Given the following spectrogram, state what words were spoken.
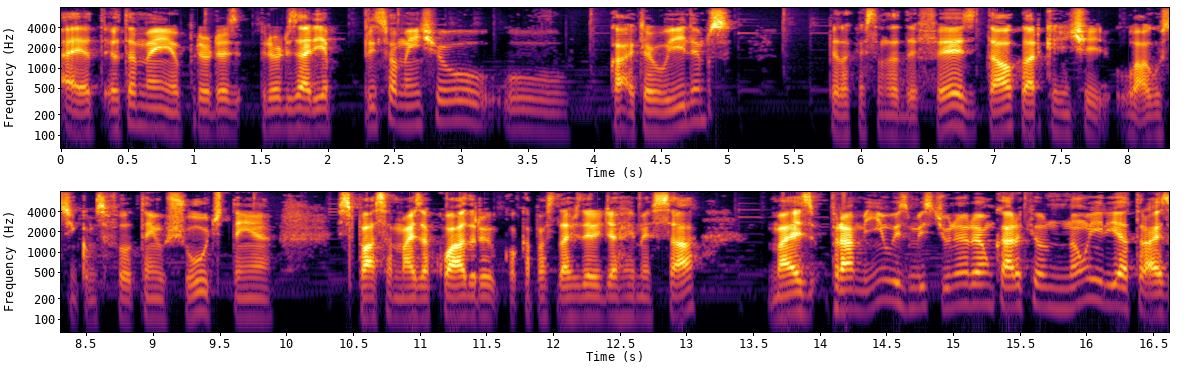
É, eu, eu também, eu priorizaria principalmente o, o Carter Williams, pela questão da defesa e tal. Claro que a gente, o Agostinho, como você falou, tem o chute, tem a, espaça mais a quadra com a capacidade dele de arremessar. Mas para mim o Smith Jr. é um cara que eu não iria atrás,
